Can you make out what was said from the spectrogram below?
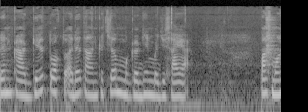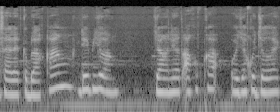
dan kaget waktu ada tangan kecil memegangin baju saya. Pas mau saya lihat ke belakang, dia bilang, Jangan lihat aku kak, wajahku jelek.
